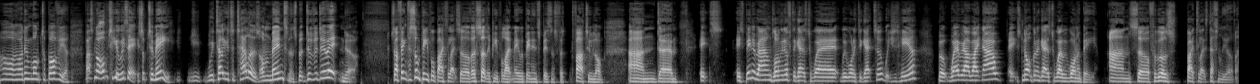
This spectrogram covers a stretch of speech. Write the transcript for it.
Oh, I didn't want to bother you. That's not up to you, is it? It's up to me. You, we tell you to tell us on maintenance, but do they do it? No. So I think for some people, buy to let's over. Certainly, people like me, we've been in this business for far too long, and um, it's it's been around long enough to get us to where we wanted to get to, which is here. But where we are right now, it's not going to get us to where we want to be. And so for us, buy to let's definitely over.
